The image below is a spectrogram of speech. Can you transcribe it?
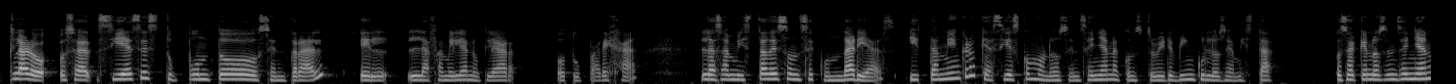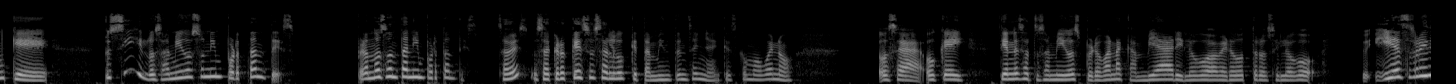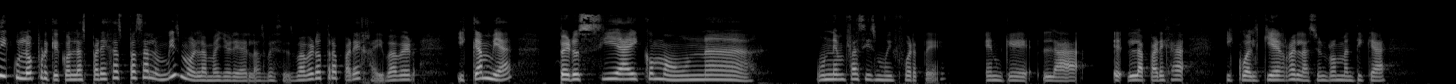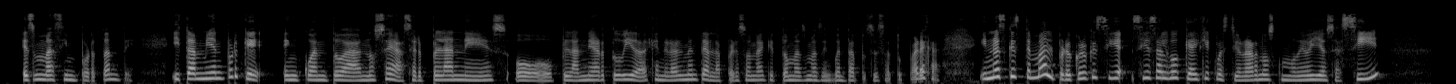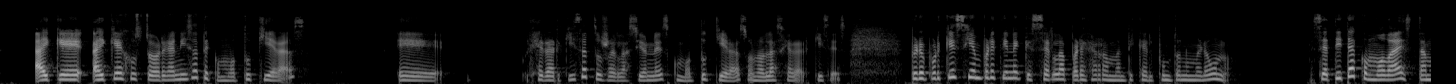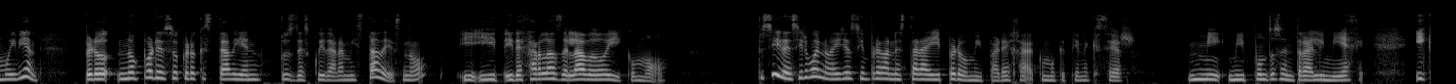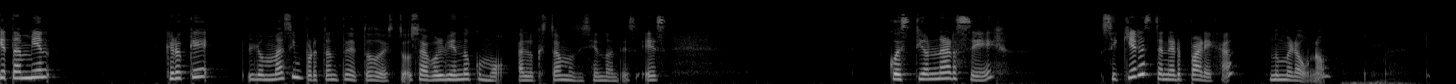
claro, o sea, si ese es tu punto central, el, la familia nuclear o tu pareja, las amistades son secundarias y también creo que así es como nos enseñan a construir vínculos de amistad. O sea, que nos enseñan que, pues sí, los amigos son importantes, pero no son tan importantes, ¿sabes? O sea, creo que eso es algo que también te enseñan, que es como, bueno, o sea, ok, tienes a tus amigos, pero van a cambiar y luego va a haber otros y luego... Y es ridículo porque con las parejas pasa lo mismo la mayoría de las veces. Va a haber otra pareja y va a haber... y cambia, pero sí hay como una... un énfasis muy fuerte en que la, eh, la pareja y cualquier relación romántica es más importante. Y también porque en cuanto a, no sé, hacer planes o planear tu vida, generalmente a la persona que tomas más en cuenta pues es a tu pareja. Y no es que esté mal, pero creo que sí, sí es algo que hay que cuestionarnos como de, oye, o sea, sí, hay que, hay que justo organízate como tú quieras, eh, jerarquiza tus relaciones como tú quieras o no las jerarquices, pero ¿por qué siempre tiene que ser la pareja romántica el punto número uno? Si a ti te acomoda, está muy bien, pero no por eso creo que está bien, pues, descuidar amistades, ¿no? Y, y, dejarlas de lado y como, pues sí, decir, bueno, ellos siempre van a estar ahí, pero mi pareja como que tiene que ser mi, mi punto central y mi eje. Y que también creo que lo más importante de todo esto, o sea, volviendo como a lo que estábamos diciendo antes, es cuestionarse si quieres tener pareja, número uno,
